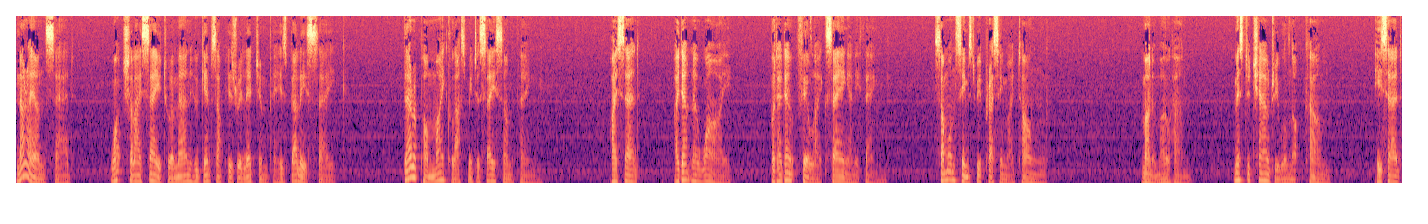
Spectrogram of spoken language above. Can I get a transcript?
Narayan said, What shall I say to a man who gives up his religion for his belly's sake? Thereupon Michael asked me to say something. I said, I don't know why, but I don't feel like saying anything. Someone seems to be pressing my tongue. Manomohan. Mr. Chowdhury will not come. He said,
